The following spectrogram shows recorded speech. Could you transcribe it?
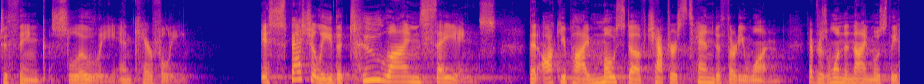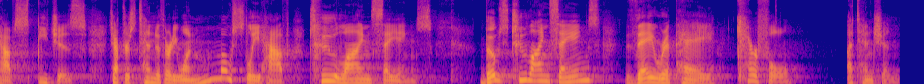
to think slowly and carefully, especially the two line sayings that occupy most of chapters 10 to 31. Chapters 1 to 9 mostly have speeches. Chapters 10 to 31 mostly have two line sayings. Those two line sayings, they repay careful attention.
